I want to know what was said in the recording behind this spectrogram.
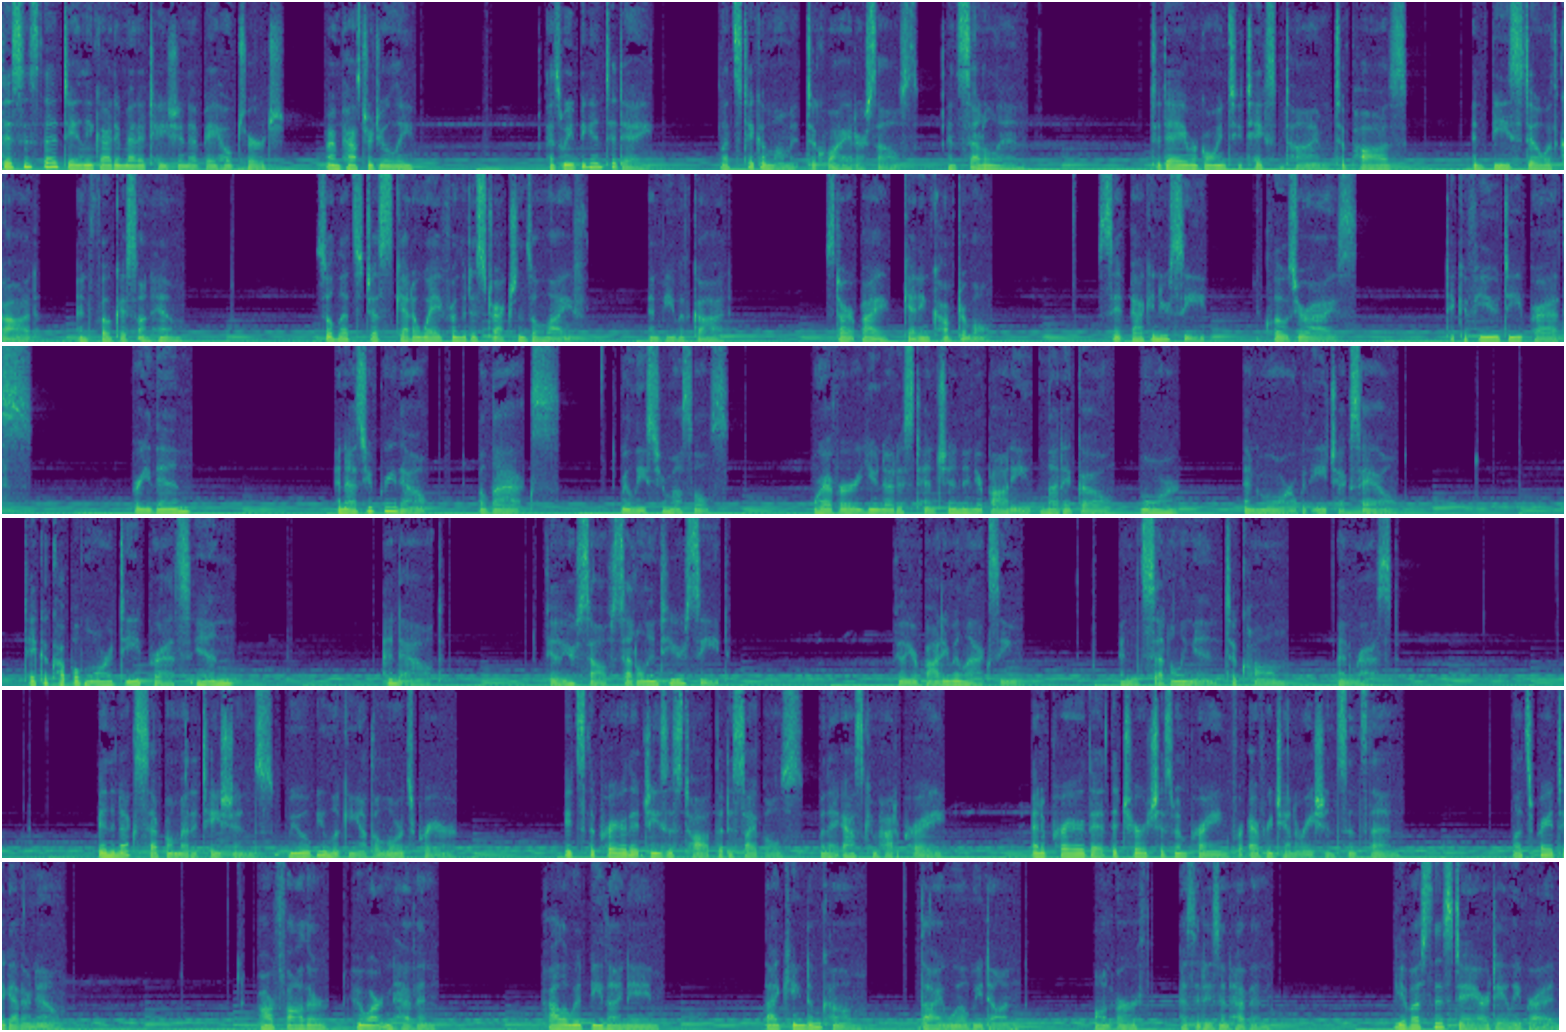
This is the daily guided meditation at Bay Hope Church. I'm Pastor Julie. As we begin today, let's take a moment to quiet ourselves and settle in. Today, we're going to take some time to pause and be still with God and focus on Him. So let's just get away from the distractions of life and be with God. Start by getting comfortable. Sit back in your seat, close your eyes, take a few deep breaths, breathe in, and as you breathe out, relax, release your muscles. Wherever you notice tension in your body, let it go more and more with each exhale. Take a couple more deep breaths in and out. Feel yourself settle into your seat. Feel your body relaxing and settling in to calm and rest. In the next several meditations, we will be looking at the Lord's Prayer. It's the prayer that Jesus taught the disciples when they asked him how to pray, and a prayer that the church has been praying for every generation since then. Let's pray it together now. Our Father, who art in heaven, hallowed be thy name. Thy kingdom come, thy will be done, on earth as it is in heaven. Give us this day our daily bread,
